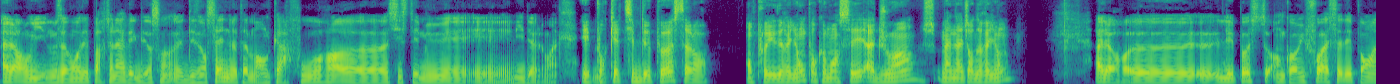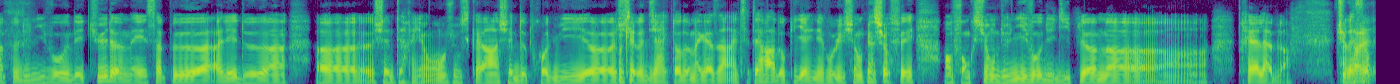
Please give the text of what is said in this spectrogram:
Alors oui, nous avons des partenaires avec des, enseignes, notamment Carrefour, euh, Système U et, Lidl. Et pour quel type de poste? Alors, employé de rayon pour commencer, adjoint, manager de rayon? Alors, euh, euh, les postes, encore une fois, ça dépend un peu du niveau d'études, mais ça peut aller de euh, chef de rayon jusqu'à chef de produit, euh, chef de directeur de magasin, etc. Donc, il y a une évolution qui se fait en fonction du niveau du diplôme préalable tu parlais,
